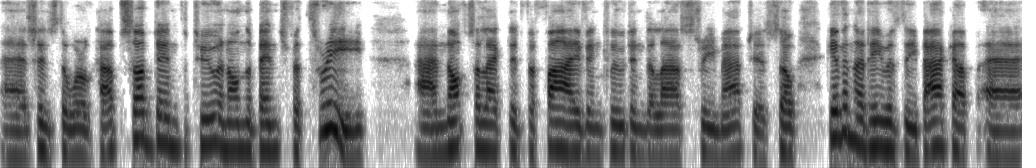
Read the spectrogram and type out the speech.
uh, since the World Cup, subbed in for two and on the bench for three, and not selected for five, including the last three matches. So, given that he was the backup uh,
